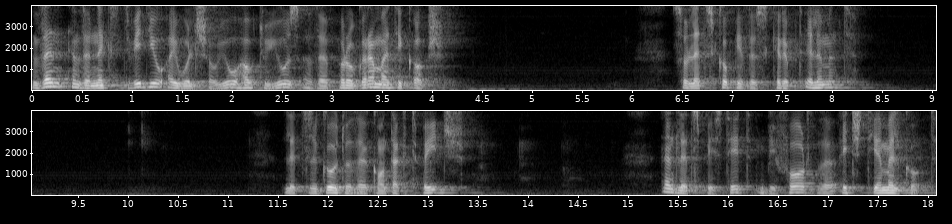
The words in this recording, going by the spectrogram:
Then in the next video I will show you how to use the programmatic option. So let's copy the script element. Let's go to the contact page and let's paste it before the HTML code.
